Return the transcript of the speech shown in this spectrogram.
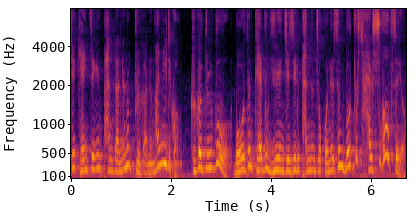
제 개인적인 판단에는 불가능한 일이고 그거 들고 모든 대북 유엔 제재를 받는 조건에서는 뭐도 살 수가 없어요.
